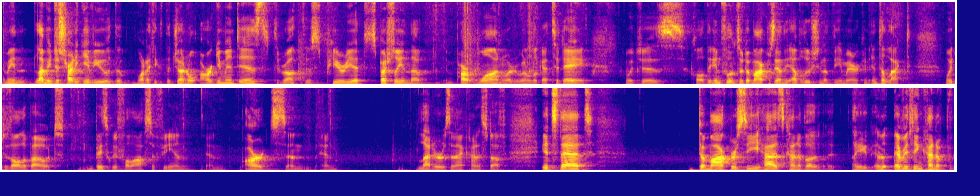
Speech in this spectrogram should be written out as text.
I mean, let me just try to give you the what I think the general argument is throughout this period, especially in the in part one, what we're going to look at today, which is called "The Influence of Democracy on the Evolution of the American Intellect," which is all about basically philosophy and and arts and and letters and that kind of stuff. It's that democracy has kind of a like everything kind of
